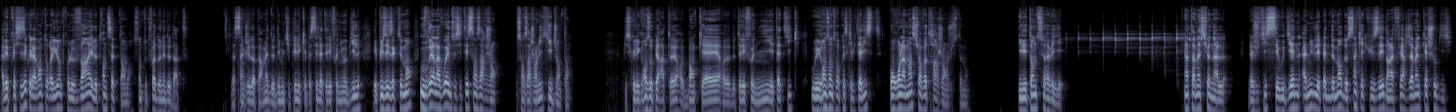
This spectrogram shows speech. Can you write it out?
avait précisé que la vente aurait lieu entre le 20 et le 30 septembre, sans toutefois donner de date. La 5G doit permettre de démultiplier les capacités de la téléphonie mobile et plus exactement ouvrir la voie à une société sans argent. Sans argent liquide, j'entends puisque les grands opérateurs bancaires, euh, de téléphonie, étatiques, ou les grandes entreprises capitalistes auront la main sur votre argent, justement. Il est temps de se réveiller. International. La justice séoudienne annule les peines de mort de cinq accusés dans l'affaire Jamal Khashoggi.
